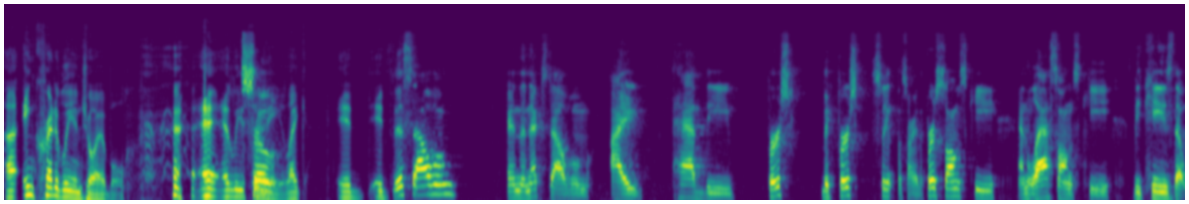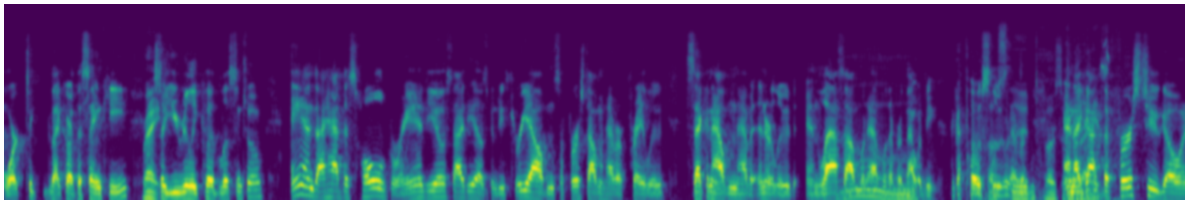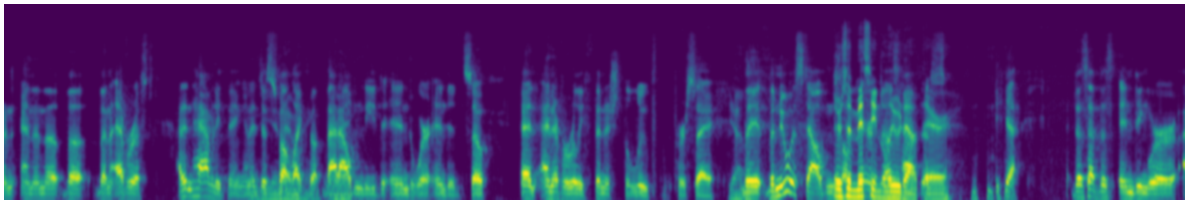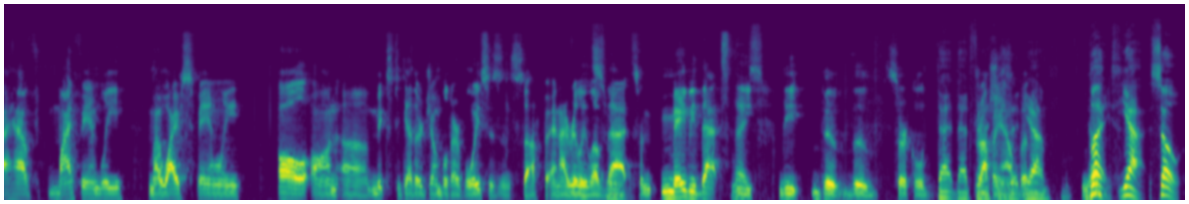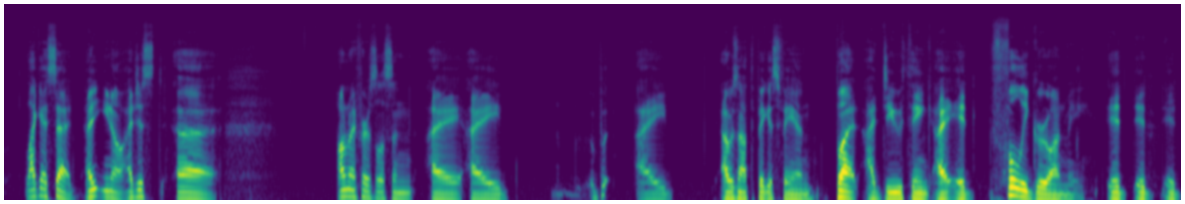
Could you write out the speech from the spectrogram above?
uh, incredibly enjoyable. at, at least So- for me, like it it this album and the next album i had the first the first sing- oh, sorry the first song's key and the last song's key be keys that work to like are the same key Right. so you really could listen to them and i had this whole grandiose idea i was going to do three albums the first album would have a prelude second album would have an interlude and the last album would have whatever that would be like a postlude or whatever Postlude. and I got the first two going, and then the the then Everest. I didn't have anything, and it just didn't felt like the, that right. album needed to end where it ended. So, and I never really finished the loop per se. Yeah. The the newest album. There's a missing does lute have out this- there. Yeah, it does have this ending where I have my family, my wife's family, all on uh, mixed together, jumbled our voices and stuff, and I really That's love sweet. that. So maybe that's the Nice. the the the circle. that that dropping finishes out, it. but- yeah, Yeah. but Nice. yeah. So like I said, I you know I just uh, on my first listen, I I but I I was not the biggest fan, but I do think I it fully grew on me. It it it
